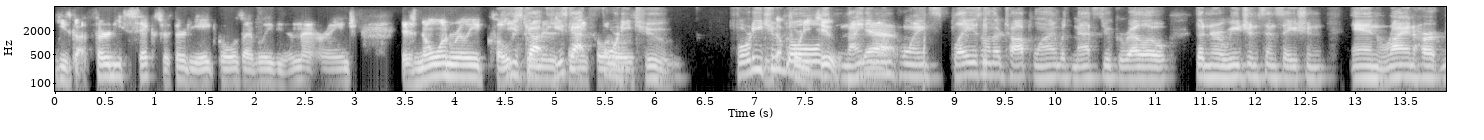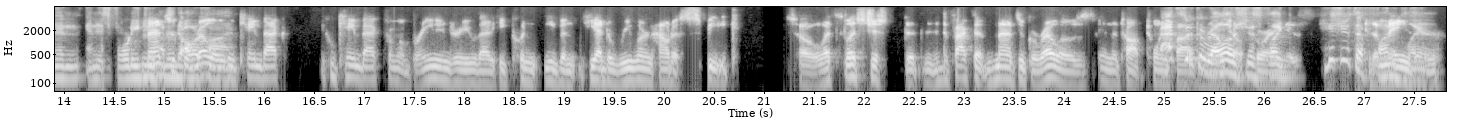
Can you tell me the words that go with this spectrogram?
he's got 36 or 38 goals, I believe he's in that range. There's no one really close He's to got he's got point totals. 42. 42 goals, 42, 91 yeah. points, plays on their top line with Matt Zuccarello, the Norwegian sensation, and Ryan Hartman and his Matt $4,200 Zuccarello, who came back, who came back from a brain injury that he couldn't even, he had to relearn how to speak. So let's let's just the, the fact that Matt Zuccarello's in the top Matt twenty-five. in Zuccarello is just like is- he's just a fun amazing. player.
